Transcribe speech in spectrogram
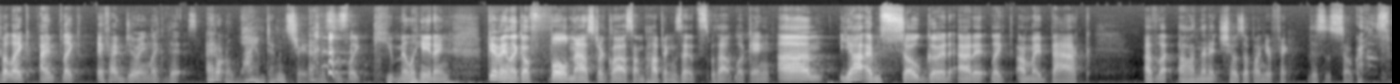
But like I'm like if I'm doing like this, I don't know why I'm demonstrating. This is like humiliating. giving like a full master class on popping zits without looking. Um, yeah, I'm so good at it. Like on my back, of like oh, and then it shows up on your finger. This is so gross.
